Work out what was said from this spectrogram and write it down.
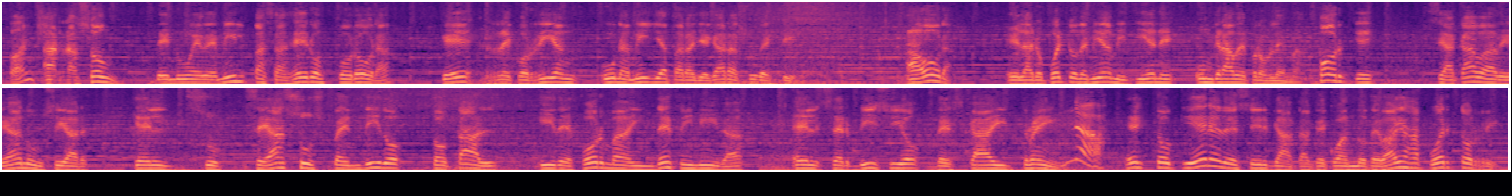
a razón de 9 mil pasajeros por hora que recorrían una milla para llegar a su destino. Ahora, el aeropuerto de Miami tiene un grave problema porque se acaba de anunciar que el su- se ha suspendido total y de forma indefinida el servicio de SkyTrain. No. Esto quiere decir, gata, que cuando te vayas a Puerto Rico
